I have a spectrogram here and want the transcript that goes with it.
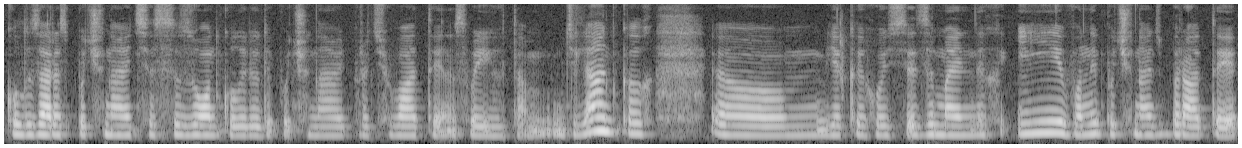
коли зараз починається сезон, коли люди починають працювати на своїх там ділянках е, якихось земельних, і вони починають збирати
